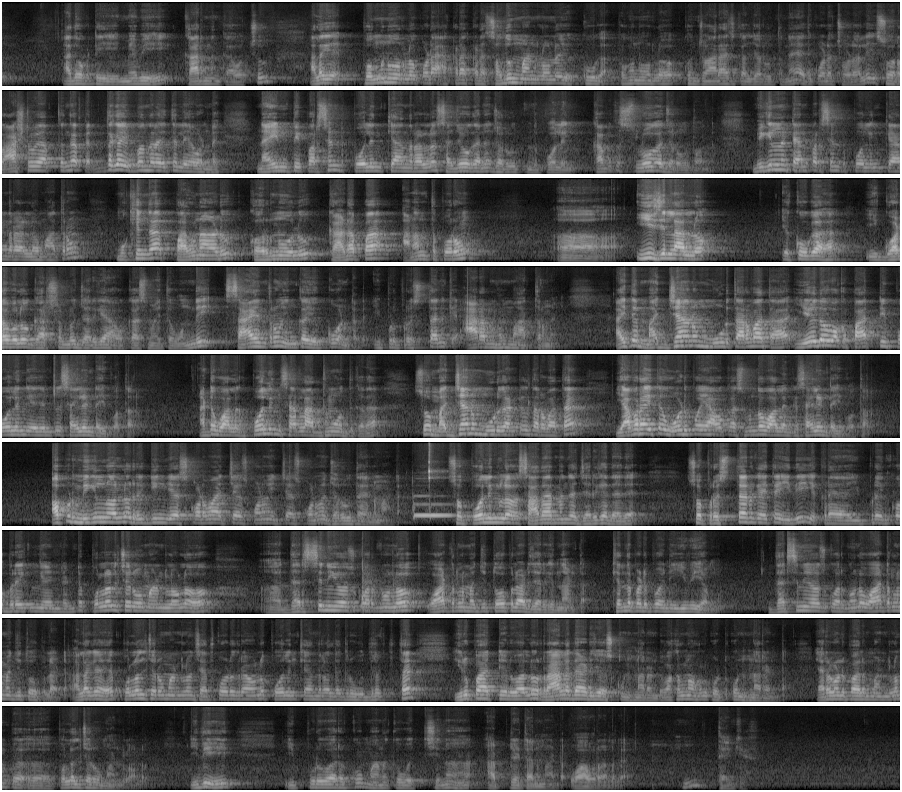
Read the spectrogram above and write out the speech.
అదొకటి మేబీ కారణం కావచ్చు. అలాగే పొంగనూరులో కూడా అక్కడక్కడ చదువు మండలంలో ఎక్కువగా పొంగనూరులో కొంచెం అరాచకాలు జరుగుతున్నాయి అది కూడా చూడాలి. సో రాష్ట్ర వ్యాప్తంగా పెద్దగా ఇబ్బందులు అయితే లేవండి. నైంటీ పర్సెంట్ పోలింగ్ కేంద్రాల్లో సజావుగానే జరుగుతుంది పోలింగ్. కాకపోతే స్లోగా జరుగుతుంది. మిగిలిన టెన్ పర్సెంట్ పోలింగ్ కేంద్రాల్లో మాత్రం ముఖ్యంగా పల్నాడు కర్నూలు కడప అనంతపురం ఈ జిల్లాల్లో ఎక్కువగా ఈ గొడవలు ఘర్షణలు జరిగే అవకాశం అయితే ఉంది. సాయంత్రం ఇంకా ఎక్కువ ఉంటుంది. ఇప్పుడు ప్రస్తుతానికి ఆరంభం మాత్రమే. అయితే మధ్యాహ్నం మూడు తర్వాత ఏదో ఒక పార్టీ పోలింగ్ ఏజెంట్లు సైలెంట్ అయిపోతారు. అంటే వాళ్ళకి పోలింగ్ సరళ అర్థమవుద్ది కదా. సో మధ్యాహ్నం మూడు గంటల తర్వాత ఎవరైతే ఓడిపోయే అవకాశం ఉందో వాళ్ళు ఇంకా సైలెంట్ అయిపోతారు. అప్పుడు మిగిలిన వాళ్ళు రిగ్గింగ్ చేసుకోవడమో అది చేసుకోవడమో ఇది చేసుకోవడమో జరుగుతాయన్నమాట. సో పోలింగ్లో సాధారణంగా జరిగేది అదే. సో ప్రస్తుతానికైతే ఇది ఇక్కడ ఇప్పుడు ఇంకో బ్రేకింగ్ ఏంటంటే పుల్లల చెరువు మండలంలో దర్శి నియోజకవర్గంలో వాటర్ల మధ్య తోపులాట జరిగిందంట. కింద పడిపోయిన ఈవీఎం. దర్శి నియోజకవర్గంలో వాటర్ల మధ్య తోపులాట. అలాగే పుల్లల చెరువు మండలం చెతకోడు గ్రామంలో పోలింగ్ కేంద్రాల దగ్గర ఉద్రిక్తత ఇరు పార్టీల వాళ్ళు రాళ్ళ దాడి చేసుకుంటున్నారంట. ఒకరినొకరు కొట్టుకుంటున్నారంట. ఎర్రగొండపాలెం మండలం పుల్లల చెరువు మండలంలో. ఇది ఇప్పుడు వరకు మనకు వచ్చిన అప్డేట్ అనమాట ఓవరాల్గా. Hmm? Thank you.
